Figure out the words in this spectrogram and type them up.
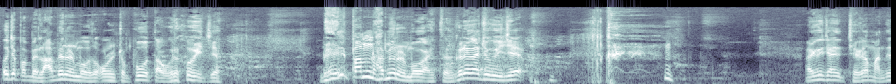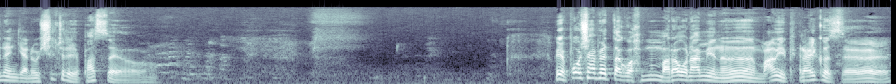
어젯밤에 라면을 먹어서 오늘 좀 부었다고 그러고 이제 매일 밤 라면을 먹어 하여튼 그래가지고 이제 아 이거 제가- 만드는 게 아니고 실제로 봤어요. 그냥 뽀샵했다고 한 번 말하고 나면은 마음이 편할 것을.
